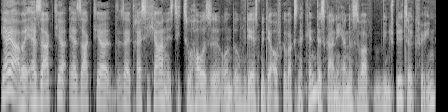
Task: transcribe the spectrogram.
Ja, ja, aber er sagt ja, er sagt ja, seit 30 Jahren ist die zu Hause und irgendwie der ist mit der aufgewachsen, der kennt das gar nicht. Das war wie ein Spielzeug für ihn.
